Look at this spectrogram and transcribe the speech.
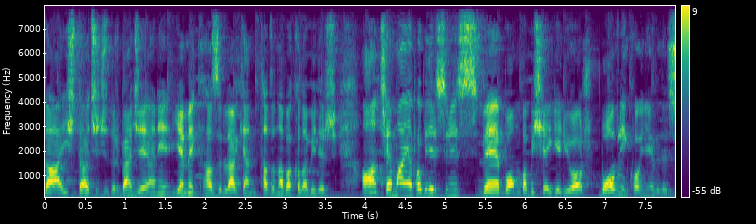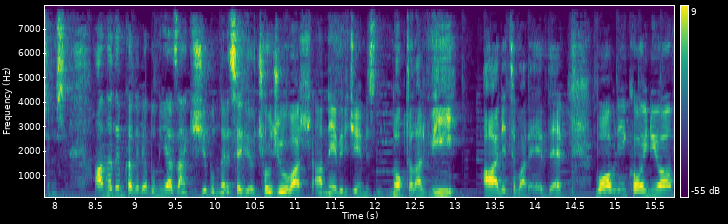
Daha işte açıcıdır bence. Hani yemek hazırlarken tadına bakılabilir. Antrenman yapabilirsiniz ve bomba bir şey geliyor. Bowling oynayabilirsiniz. Anladığım kadarıyla bunu yazan kişi bunları seviyor. Çocuğu var anlayabileceğimiz noktalar. V aleti var evde. Bowling oynuyor,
